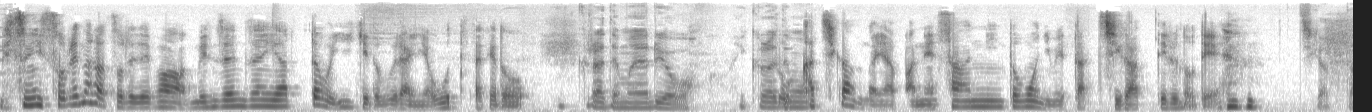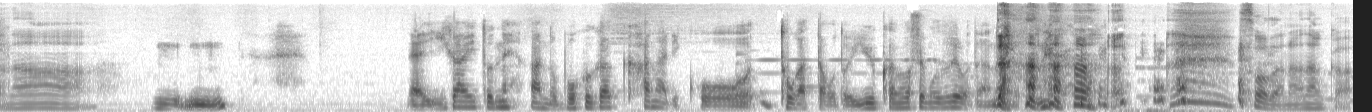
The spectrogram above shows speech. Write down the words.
別にそれならそれで、まあ、全然やってもいいけどぐらいには思ってたけど、あいくらでもやるよ。いくらでも。違価値観がやっぱね、3人ともにめっちゃ違ってるので、ったなうんうん。ね意外とね、あの僕がかなりこう、尖ったことを言う可能性もゼロではないですね。そうだななんか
